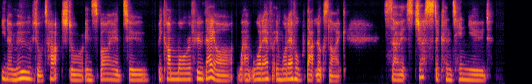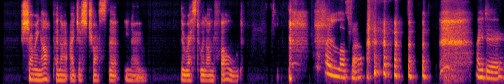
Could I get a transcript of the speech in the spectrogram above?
you know moved or touched or inspired to become more of who they are whatever in whatever that looks like. So it's just a continued showing up and I, I just trust that you know the rest will unfold. I love that. I do.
